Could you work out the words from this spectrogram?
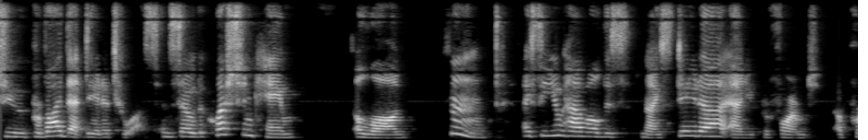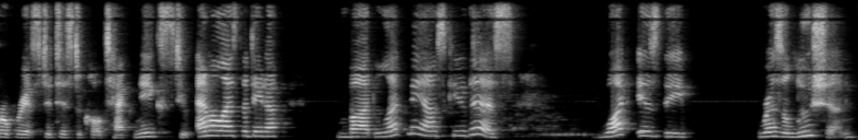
to provide that data to us. And so the question came along hmm, I see you have all this nice data and you performed appropriate statistical techniques to analyze the data. But let me ask you this what is the resolution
